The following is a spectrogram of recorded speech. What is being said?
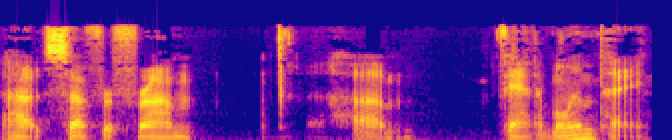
uh, suffer from um, phantom limb pain.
